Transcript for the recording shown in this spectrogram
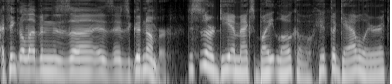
I think 11 is uh, is, is a good number. this is our DMX bite loco. Hit the gavel, Eric.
